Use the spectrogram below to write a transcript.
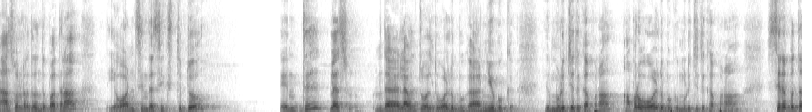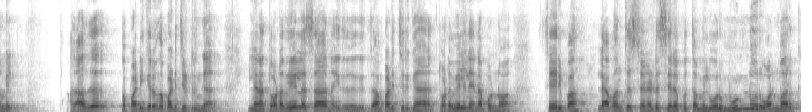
நான் சொல்கிறது வந்து பார்த்தோன்னா ஒன்ஸ் இந்த சிக்ஸ்த்து டு டென்த்து ப்ளஸ் இந்த eleventh twelfth old book new book இது முடிச்சதுக்கப்புறம் அப்புறம் ஓல்டு புக்கு முடிச்சதுக்கப்புறம் சிறப்பு தமிழ். அதாவது இப்போ படிக்கிறவங்க படிச்சுட்டு இருங்க. இல்லை நான் தொடவே இல்லை சார் நான் இது இதுதான் படிச்சிருக்கேன். தொடவே இல்லைன்னா என்ன பண்ணோம்? சரிப்பா லெவன்த்து ஸ்டாண்டர்டு சிறப்பு தமிழ் ஒரு முந்நூறு ஒன் மார்க்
